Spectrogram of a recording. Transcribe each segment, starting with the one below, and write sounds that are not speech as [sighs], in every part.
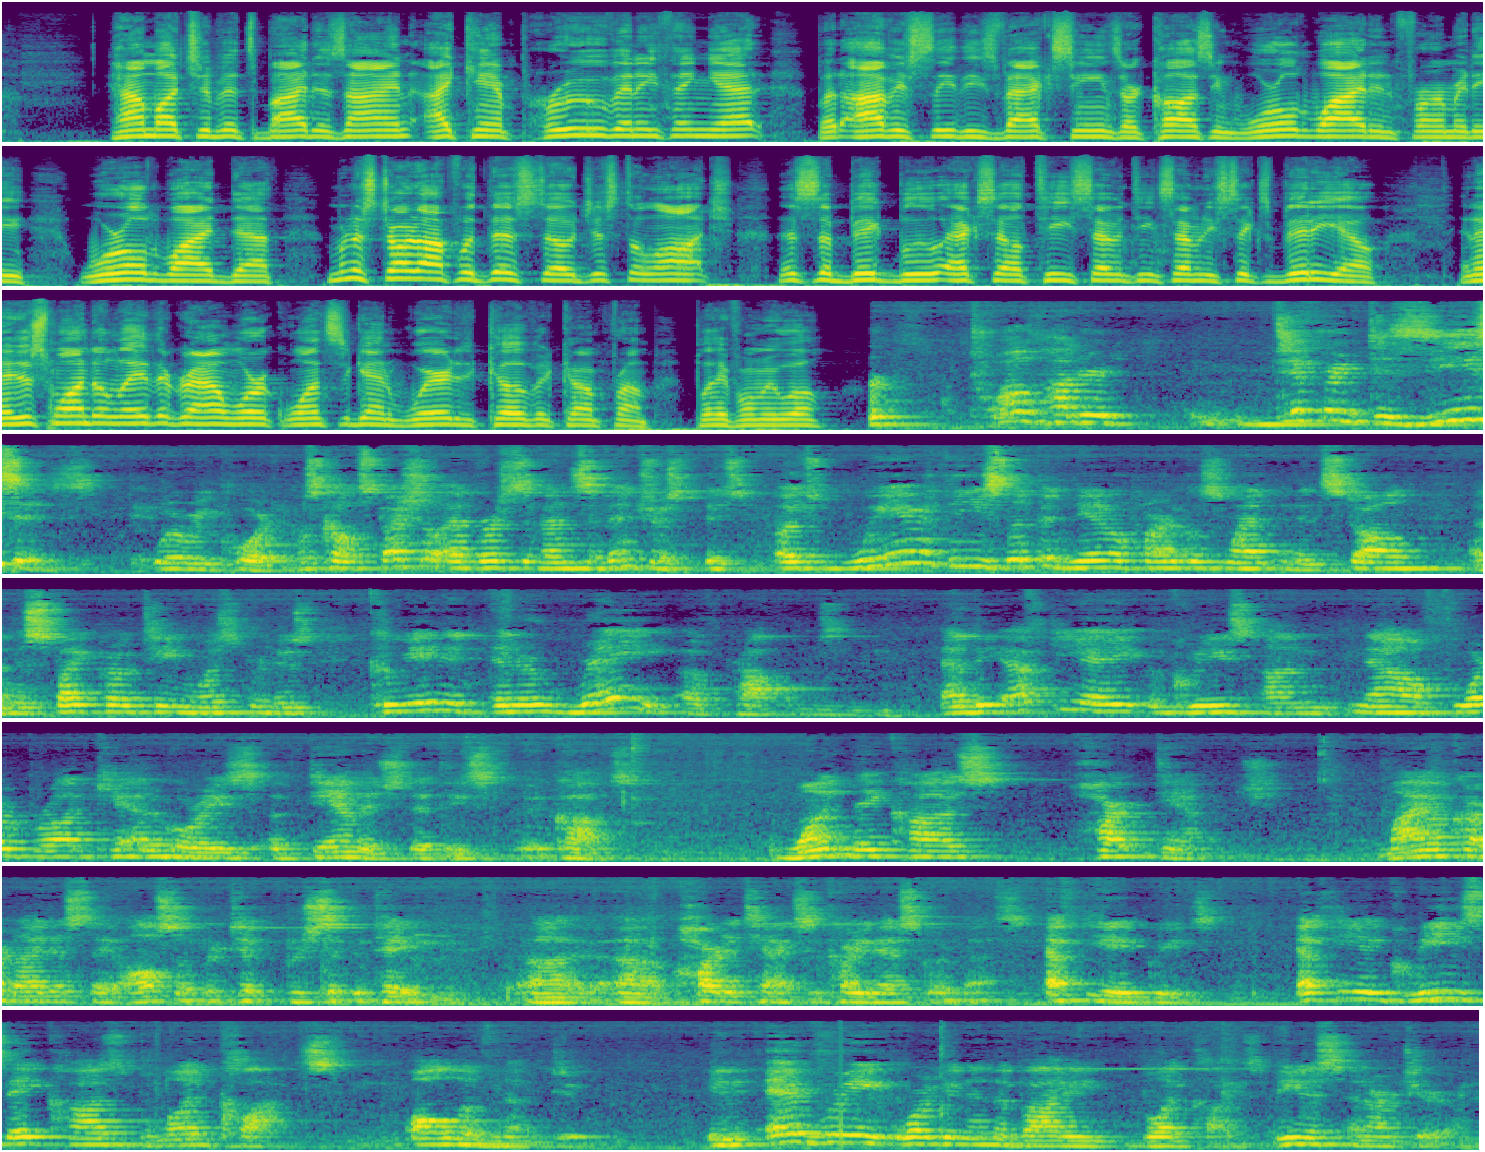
How much of it's by design? I can't prove anything yet, but obviously these vaccines are causing worldwide infirmity, worldwide death. I'm going to start off with this, though, just to launch. This is a Big Blue XLT 1776 video, and I just wanted to lay the groundwork once again. Where did COVID come from? Play for me, Will. 1,200 different diseases were reported. It was called special adverse events of interest. It's, it's where these lipid nanoparticles went and installed, and the spike protein was produced, created an array of problems. And the FDA agrees on now four broad categories of damage that these uh, cause. One, they cause heart damage. Myocarditis, they also precipitate uh, uh, heart attacks and cardiovascular deaths. FDA agrees. FDA agrees they cause blood clots. All of them do. In every organ in the body, blood clots, venous and arterial.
